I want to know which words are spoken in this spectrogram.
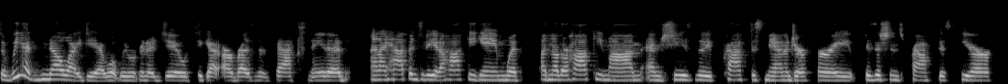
So we had no idea what we were going to do to get our residents vaccinated. And I happened to be at a hockey game with another hockey mom, and she's the practice manager for a physician's practice here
